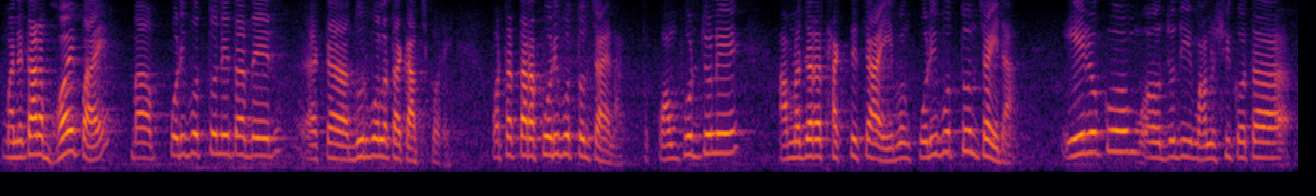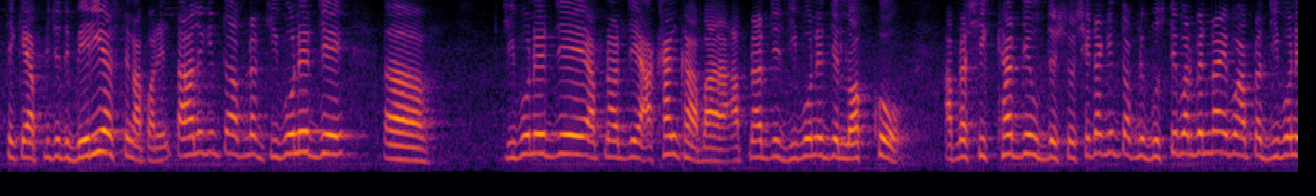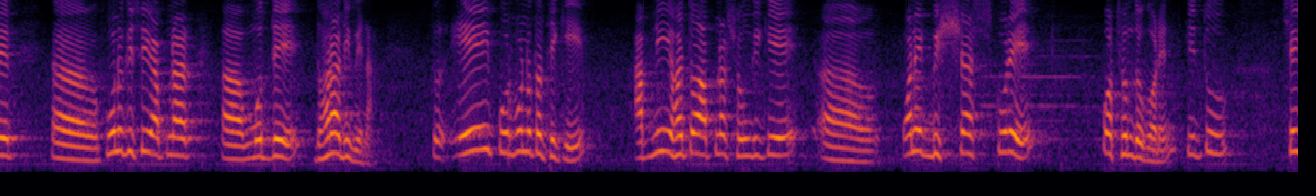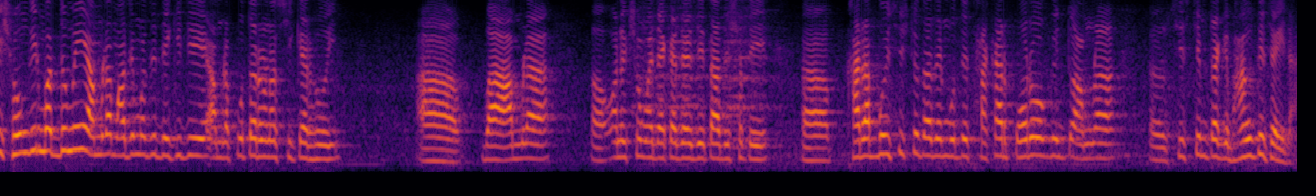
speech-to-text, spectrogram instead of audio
মানে তারা ভয় পায় বা পরিবর্তনে তাদের একটা দুর্বলতা কাজ করে, অর্থাৎ তারা পরিবর্তন চায় না। তো কমফোর্ট জোনে আমরা যারা থাকতে চাই এবং পরিবর্তন চাই না এরকম যদি মানসিকতা থেকে আপনি যদি বেরিয়ে আসতে না পারেন, তাহলে কিন্তু আপনার জীবনের যে জীবনের যে আপনার যে আকাঙ্ক্ষা বা আপনার যে জীবনের যে লক্ষ্য, আপনার শিক্ষার যে উদ্দেশ্য, সেটা কিন্তু আপনি বুঝতে পারবেন না এবং আপনার জীবনের কোনো কিছুই আপনার মধ্যে ধরা দিবে না। তো এই প্রবণতা থেকে আপনি হয়তো আপনার সঙ্গীকে অনেক বিশ্বাস করে পছন্দ করেন, কিন্তু সেই সঙ্গীর মাধ্যমেই আমরা মাঝে মাঝে দেখি যে আমরা প্রতারণার শিকার হই বা আমরা অনেক সময় দেখা যায় যে তাদের সাথে খারাপ বৈশিষ্ট্য তাদের মধ্যে থাকার পরও কিন্তু আমরা সিস্টেমটাকে ভাঙতে চাই না।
